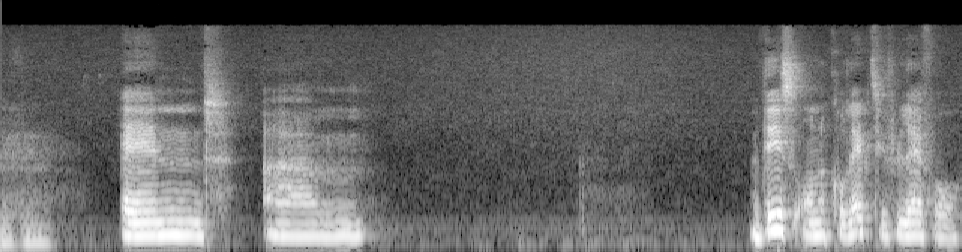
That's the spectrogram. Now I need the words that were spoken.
Mm-hmm. And um, this on a collective level.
